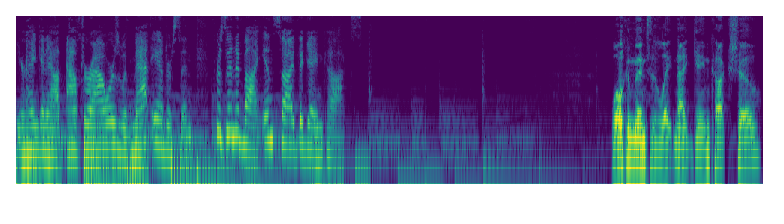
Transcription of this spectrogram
You're hanging out after hours with Matt Anderson, presented by Inside the Gamecocks. Welcome into the Late Night Gamecock Show.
